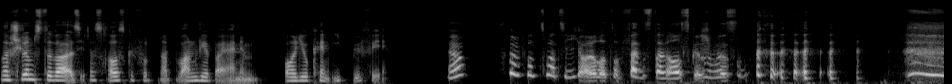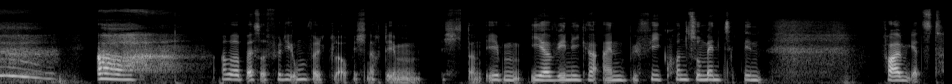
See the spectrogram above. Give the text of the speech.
Das Schlimmste war, als ich das rausgefunden habe, waren wir bei einem All-You-Can-Eat-Buffet. Ja, 25 Euro zum Fenster rausgeschmissen. oh. aber besser für die Umwelt, glaube ich, nachdem ich dann eben eher weniger ein Buffet-Konsument bin. Vor allem jetzt.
